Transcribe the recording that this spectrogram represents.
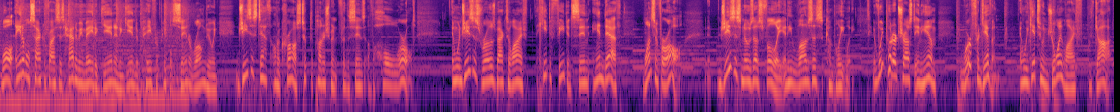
While animal sacrifices had to be made again and again to pay for people's sin or wrongdoing, Jesus' death on a cross took the punishment for the sins of the whole world. And when Jesus rose back to life, he defeated sin and death once and for all. Jesus knows us fully and he loves us completely. If we put our trust in him, we're forgiven and we get to enjoy life with God.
